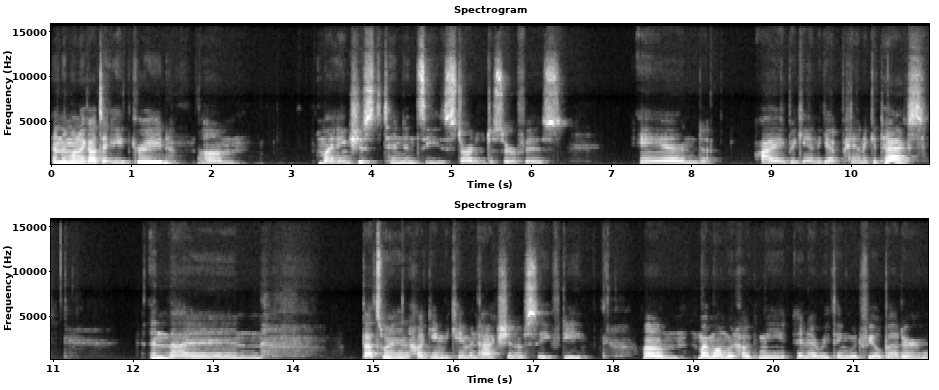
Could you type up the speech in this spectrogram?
And then when I got to eighth grade, um, my anxious tendencies started to surface, and I began to get panic attacks. And then that's when hugging became an action of safety. Um, my mom would hug me and everything would feel better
